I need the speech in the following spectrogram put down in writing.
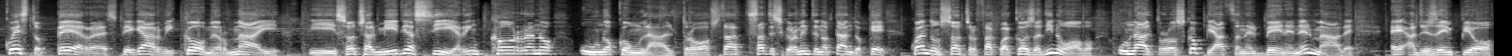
Questo per spiegarvi come ormai i social media si rincorrano uno con l'altro. State sicuramente notando che quando un social fa qualcosa di nuovo, un altro lo scopre piazza nel bene e nel male. È ad esempio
